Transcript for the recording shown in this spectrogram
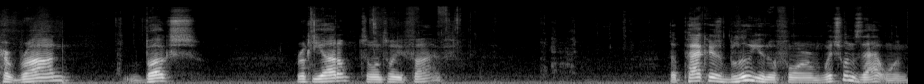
Herron, Bucks, rookie auto to 125. The Packers blue uniform. Which one's that one?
